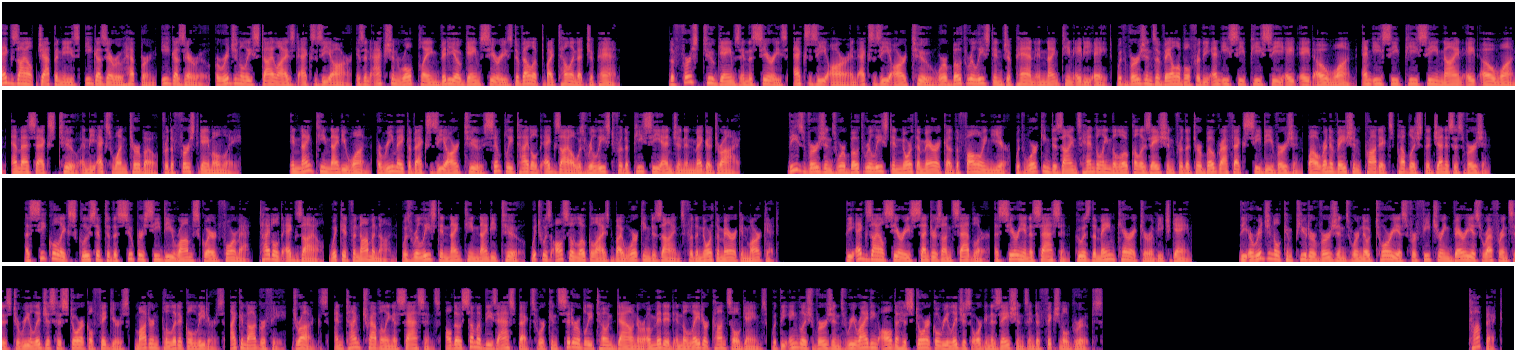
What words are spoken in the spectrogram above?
Exile Japanese, Igazeru Hepburn, Igazeru, originally stylized XZR is an action role-playing video game series developed by Telenet Japan. The first two games in the series, XZR and XZR2 were both released in Japan in 1988, with versions available for the NEC PC 8801, NEC PC 9801, MSX2 and the X1 Turbo for the first game only. In 1991, a remake of XZR2 simply titled Exile was released for the PC Engine and Mega Drive. These versions were both released in North America the following year, with working designs handling the localization for the TurboGrafx CD version, while Renovation Products published the Genesis version. A sequel exclusive to the Super CD-ROM squared format, titled Exile, Wicked Phenomenon, was released in 1992, which was also localized by Working Designs for the North American market. The Exile series centers on Sadler, a Syrian assassin, who is the main character of each game. The original computer versions were notorious for featuring various references to religious historical figures, modern political leaders, iconography, drugs, and time-traveling assassins, although some of these aspects were considerably toned down or omitted in the later console games, with the English versions rewriting all the historical religious organizations into fictional groups.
